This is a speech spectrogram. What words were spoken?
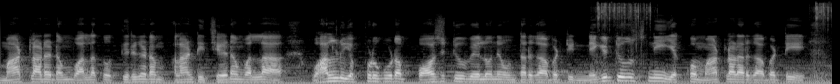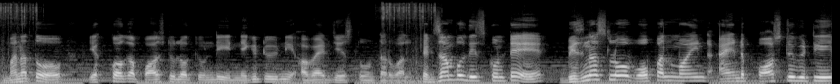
మాట్లాడడం వాళ్ళతో తిరగడం అలాంటివి చేయడం వల్ల వాళ్ళు ఎప్పుడు కూడా పాజిటివ్ వేలోనే ఉంటారు కాబట్టి నెగిటివ్స్ని ఎక్కువ మాట్లాడారు కాబట్టి మనతో ఎక్కువగా పాజిటివ్లోకి ఉండి నెగిటివ్ని అవాయిడ్ చేస్తూ ఉంటారు వాళ్ళు. ఎగ్జాంపుల్ తీసుకుంటే బిజినెస్లో open mind and positivity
